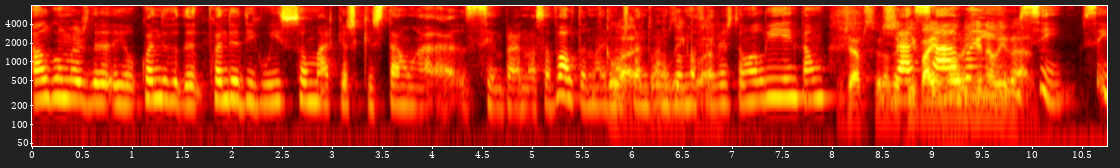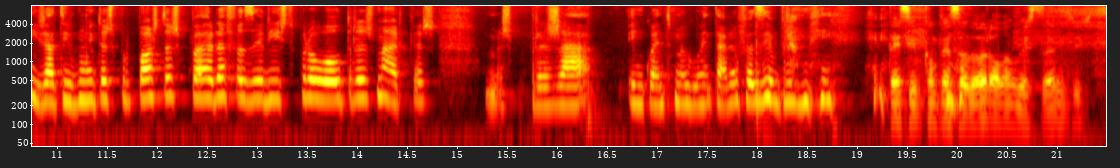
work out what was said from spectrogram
algumas de, eu, quando, de- quando eu digo isso, são marcas que estão a- sempre à nossa volta, não é? Claro, Nós, quando vamos ali, a uma claro. feira, estão ali, então. Já perceberam daqui vai uma originalidade. Sim, sim, já tive muitas propostas para fazer isto para outras marcas, mas para já, enquanto me aguentar a fazer para mim. Tem sido compensador ao longo destes anos isto?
